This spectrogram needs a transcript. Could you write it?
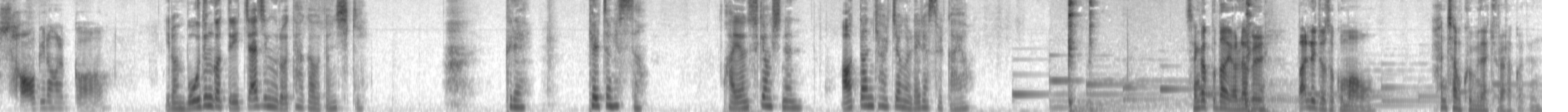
사업이나 할까? 이런 모든 것들이 짜증으로 다가오던 시기. 그래. 결정했어. 과연 수경 씨는 어떤 결정을 내렸을까요? 생각보다 연락을 빨리 줘서 고마워. 한참 고민할 줄 알았거든.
